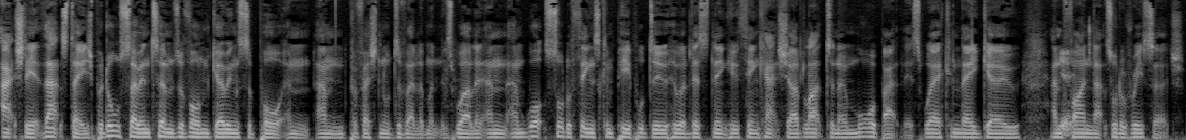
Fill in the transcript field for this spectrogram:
Actually at that stage, but also in terms of ongoing support and, and professional development as well. And, and what sort of things can people do who are listening who think, actually, I'd like to know more about this? Where can they go and yeah. find that sort of research?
